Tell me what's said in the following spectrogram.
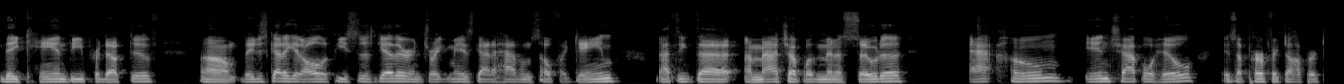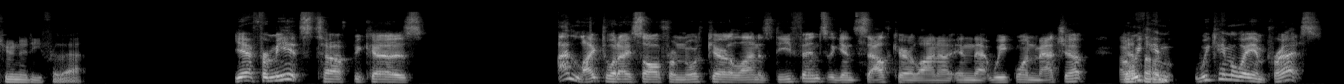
they can be productive. Um, they just got to get all the pieces together, and Drake Maye's got to have himself a game. I think that a matchup with Minnesota at home in Chapel Hill is a perfect opportunity for that. Yeah, for me, it's tough because I liked what I saw from North Carolina's defense against South Carolina in that Week One matchup. Uh, we came we came away impressed.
